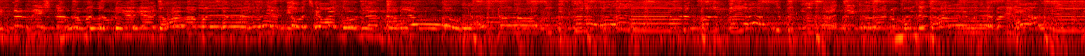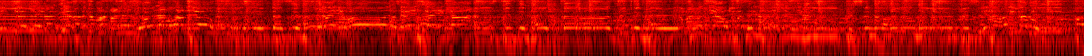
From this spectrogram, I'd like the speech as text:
इंटरनेशनल કૃષ્ણ કૃષ્ણ કૃષ્ણ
